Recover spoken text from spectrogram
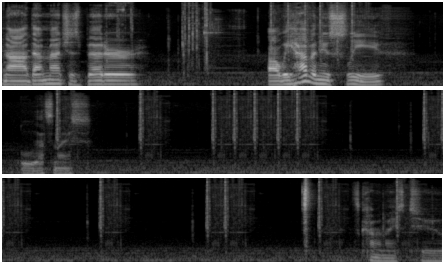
Nah, that match is better. Uh, we have a new sleeve. Ooh, that's nice. It's kind of nice too.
